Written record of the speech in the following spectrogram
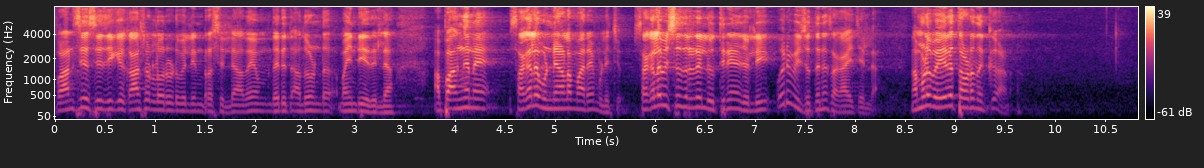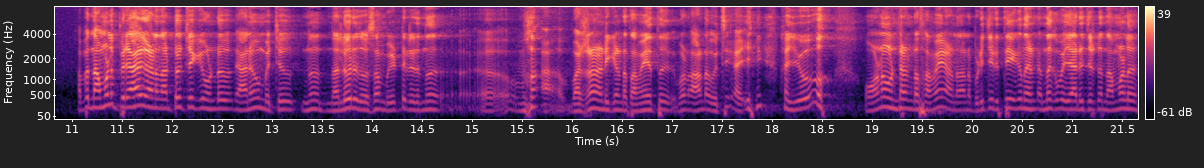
ഫ്രാൻസിസ് അസീസിക്ക് കാശുള്ളവരോട് വലിയ ഇൻട്രസ്റ്റ് ഇല്ല. അദ്ദേഹം ദരി അതുകൊണ്ട് മൈൻഡ് ചെയ്തില്ല. അപ്പോൾ അങ്ങനെ സകല പുണ്യാളന്മാരെയും വിളിച്ചു. സകല വിശുദ്ധരുടെ ലുത്തിനെ ചൊല്ലി ഒരു വിശുദ്ധനെ സഹായിച്ചില്ല. നമ്മൾ വെയിലത്തവിടെ നിൽക്കുകയാണ്. അപ്പം നമ്മൾ പിരാഗാണ്. നട്ടുച്ചയ്ക്ക് കൊണ്ട് ധ്യാനവും വെച്ച് ഇന്ന് നല്ലൊരു ദിവസം വീട്ടിലിരുന്ന് ഭക്ഷണം അടിക്കേണ്ട സമയത്ത് ഇപ്പോൾ ആണ്ട ഉച്ചയായി. അയ്യോ ഓണം ഉണ്ടേണ്ട സമയമാണ്. പിടിച്ചിരുത്തിയേക്കുന്നുണ്ട് എന്നൊക്കെ വിചാരിച്ചിട്ട് നമ്മൾ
